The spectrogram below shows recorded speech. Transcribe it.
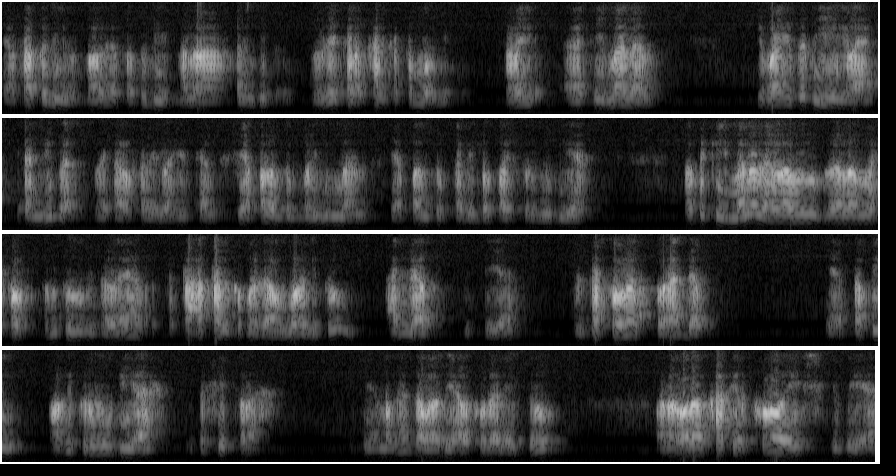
yang satu di yang satu di tanahkan gitu. Sebenarnya kan kan ketemu gitu. Tapi eh, keimanan keimanan itu dilahirkan juga mereka harus dilahirkan. Siapa untuk beriman siapa untuk tadi berpaling berbudiah tapi keimanan dalam dalam level tertentu misalnya ketaatan kepada Allah itu adab gitu ya. Perintah sholat itu adab. Ya tapi tapi rububiyah itu fitrah. Ya makanya kalau di Al-Quran itu orang-orang kafir Quraisy gitu ya.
